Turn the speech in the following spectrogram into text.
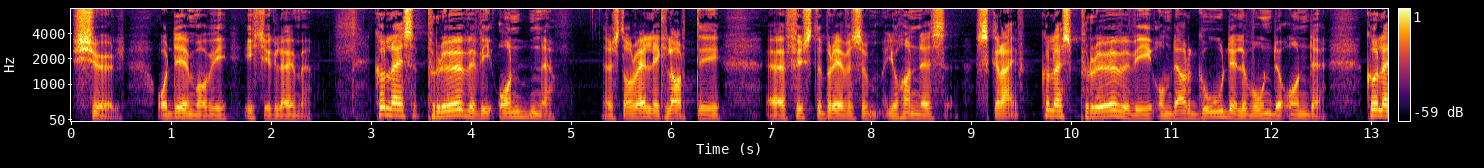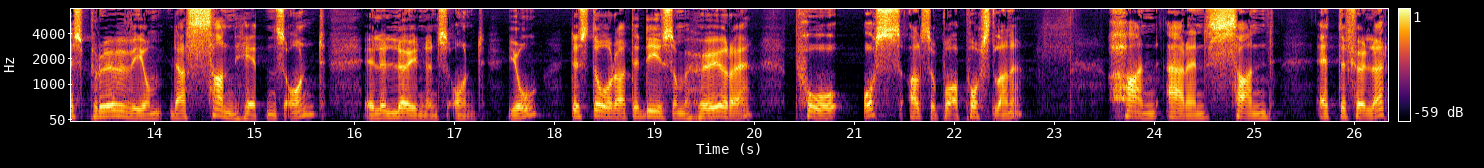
sjøl, og det må vi ikke glemme. Hvordan prøver vi åndene? Det står veldig klart i eh, første brevet som Johannes skrev. Hvordan prøver vi om det er gode eller vonde ånder? Hvordan prøver vi om det er sannhetens ånd eller løgnens ånd? Jo, det står at det er de som hører på oss, altså på apostlene, han er en sann etterfølger.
